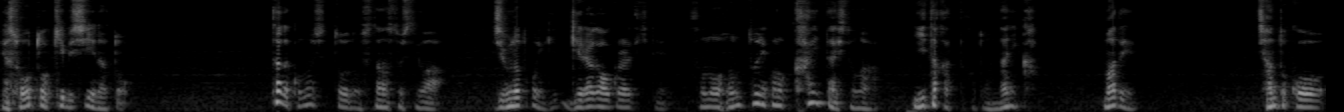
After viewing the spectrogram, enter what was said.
や、相当厳しいなと。ただこの人のスタンスとしては、自分のところにゲラが送られてきて、その本当にこの書いた人が言いたかったことは何かまで、ちゃんとこ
